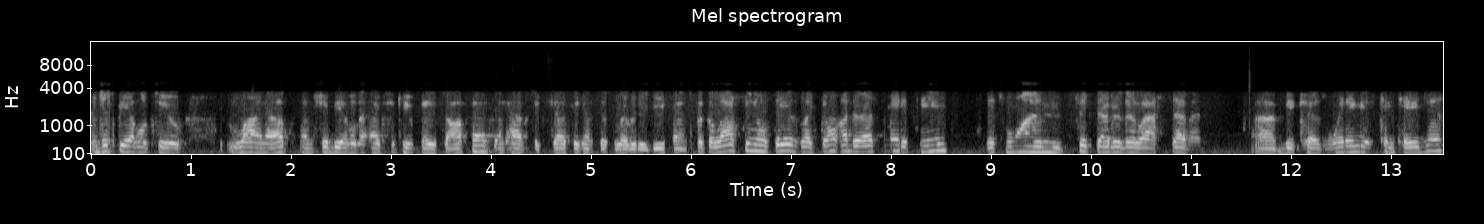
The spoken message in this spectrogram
and just be able to line up and should be able to execute base offense and have success against this Liberty defense. But the last thing I'll say is like don't underestimate a team that's won six out of their last seven. Uh, because winning is contagious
